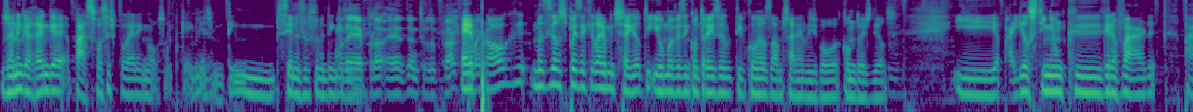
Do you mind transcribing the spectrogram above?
Os Anangarranga, pá, se vocês puderem, ouçam, porque é mesmo, tem cenas absolutamente Mas incríveis. é, pro- é dentro do prog Era também? prog, mas eles depois aquilo era muito cheio. Eu, ti- eu uma vez encontrei-os, estive com eles a almoçar em Lisboa, com dois deles, Uhum. e pá, e eles tinham que gravar. Pá,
